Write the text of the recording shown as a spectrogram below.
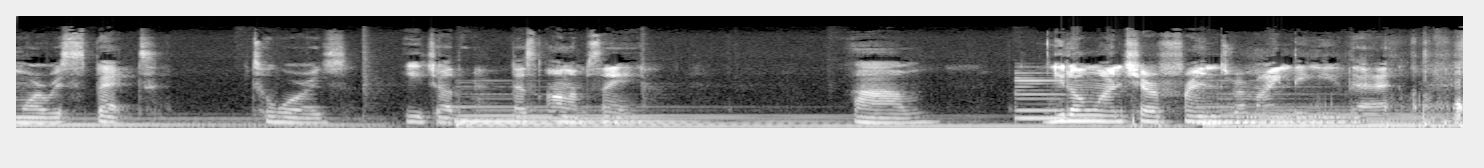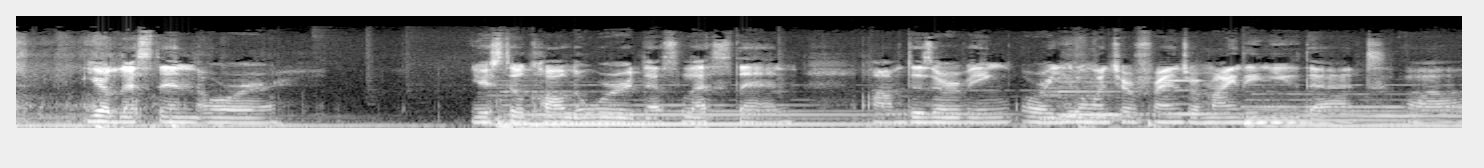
More respect towards each other. That's all I'm saying. Um, you don't want your friends reminding you that you're less than or you're still called a word that's less than um, deserving, or you don't want your friends reminding you that, uh,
